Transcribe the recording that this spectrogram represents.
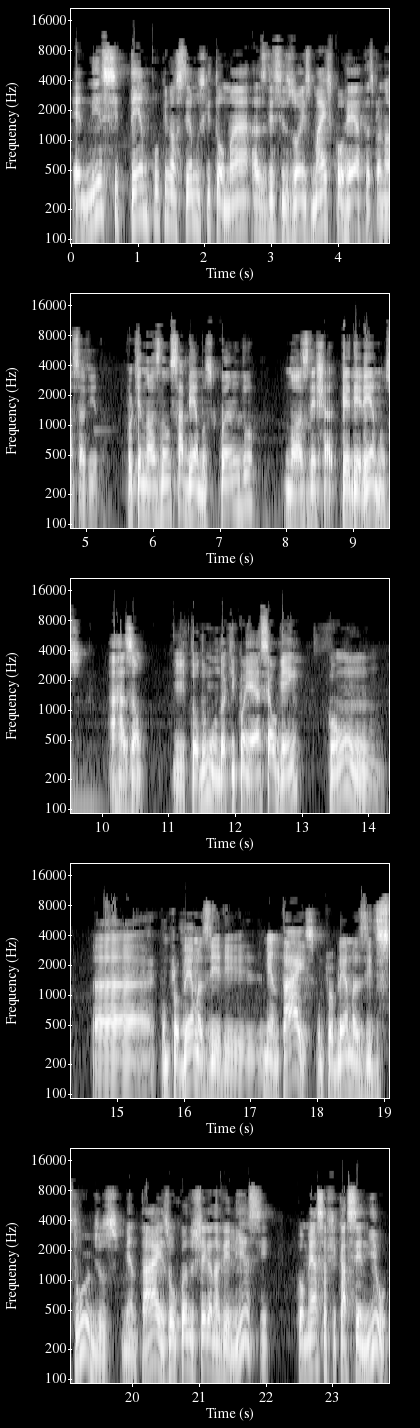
é nesse tempo que nós temos que tomar as decisões mais corretas para a nossa vida. Porque nós não sabemos quando nós perderemos a razão. E todo mundo aqui conhece alguém com, uh, com problemas de, de, mentais, com problemas de distúrbios mentais, ou quando chega na velhice, começa a ficar senil,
